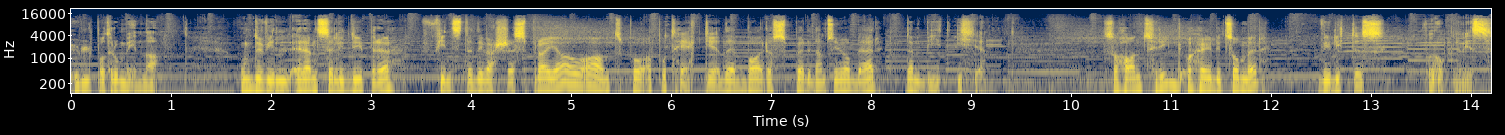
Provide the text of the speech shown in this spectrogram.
hull på trommehinna. Om du vil rense litt dypere, fins det diverse sprayer og annet på apoteket. Det er bare å spørre dem som jobber her, de biter ikke. Så ha en trygg og høylytt sommer. Vi lyttes, forhåpentligvis.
